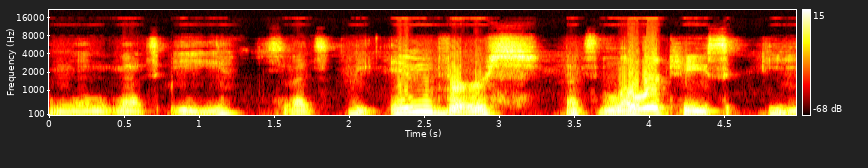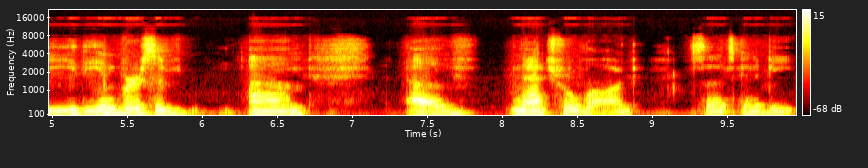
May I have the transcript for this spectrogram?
and then that's e. So that's the inverse, that's lowercase e, the inverse of, um, of natural log. So that's going to be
